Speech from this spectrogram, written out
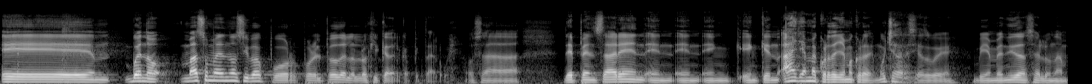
Eh, bueno, más o menos iba por, por el pedo de la lógica del capital, güey. O sea, de pensar en, en, en, en- en que... Ah, ya me acordé, ya me acordé. Muchas gracias, güey. Bienvenidas al UNAM.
